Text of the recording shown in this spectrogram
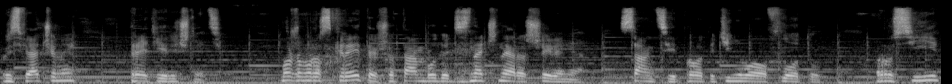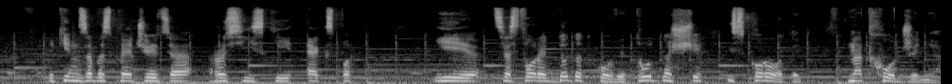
присвячений третій річниці. Можемо розкрити, що там буде значне розширення санкцій проти тіньового флоту Росії, яким забезпечується російський експорт, і це створить додаткові труднощі і скоротить надходження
